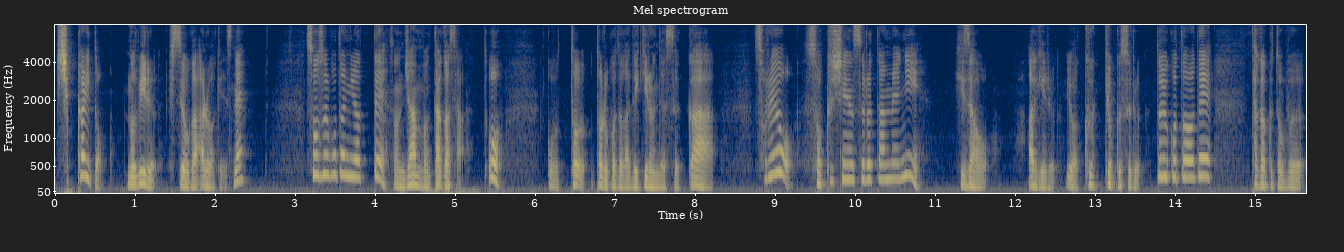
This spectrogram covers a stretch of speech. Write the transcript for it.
しっかりと伸びる必要があるわけですねそうすることによってそのジャンプの高さをこうと取ることができるんですがそれを促進するために膝を上げる。要は屈曲する。ということで、高く飛ぶ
